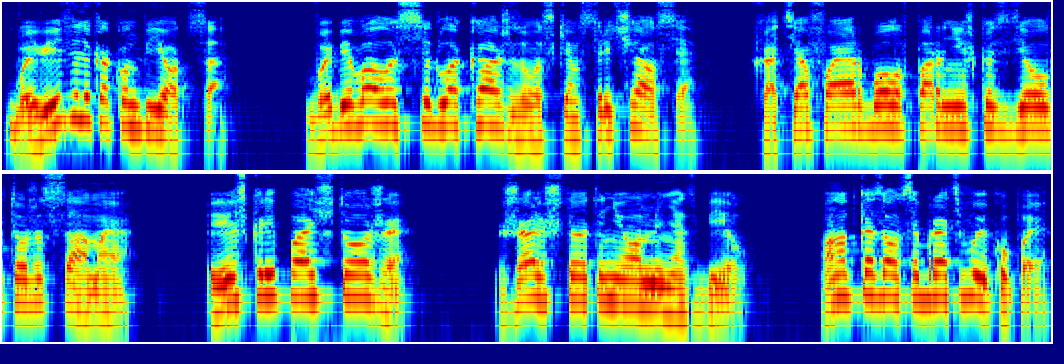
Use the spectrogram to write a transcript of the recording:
вы видели, как он бьется? Выбивал из седла каждого, с кем встречался». Хотя Фаерболов парнишка сделал то же самое. И скрипач тоже. Жаль, что это не он меня сбил. Он отказался брать выкупы.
